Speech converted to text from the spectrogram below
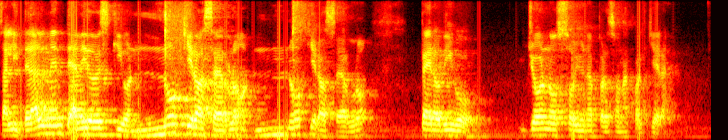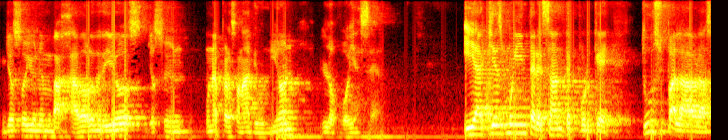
O sea, literalmente ha habido que no quiero hacerlo, no quiero hacerlo, pero digo, yo no soy una persona cualquiera. Yo soy un embajador de Dios, yo soy una persona de unión, lo voy a hacer. Y aquí es muy interesante porque tus palabras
